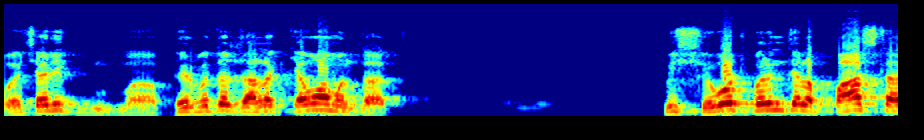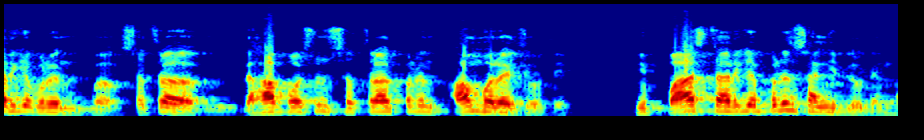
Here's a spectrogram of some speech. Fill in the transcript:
वैचारिक फेरबदल झाला केव्हा म्हणतात? मी शेवटपर्यंत त्याला पाच तारखेपर्यंत सतरा दहा पासून सतरा पर्यंत फॉर्म भरायचे होते. मी पाच तारखेपर्यंत सांगितलं त्यांना.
